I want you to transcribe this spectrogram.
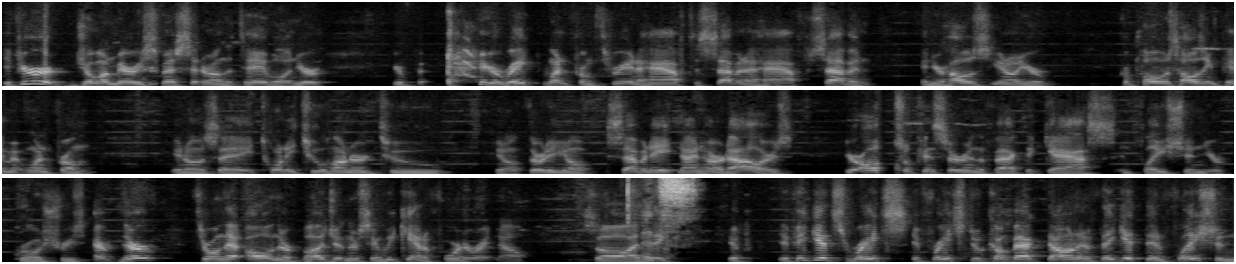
if you're Joe and Mary Smith sitting around the table and your your your rate went from three and a half to seven and a half, seven, and your house, you know, your proposed housing payment went from, you know, say twenty two hundred to, you know, thirty, you know, seven, eight, nine hundred dollars. You're also considering the fact that gas, inflation, your groceries, they're throwing that all in their budget and they're saying we can't afford it right now. So I think if if he gets rates, if rates do come back down, and if they get the inflation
